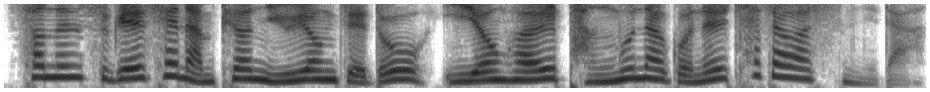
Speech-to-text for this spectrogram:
선은숙의 새 남편 유영재도 이영화를 방문학원을 찾아왔습니다.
